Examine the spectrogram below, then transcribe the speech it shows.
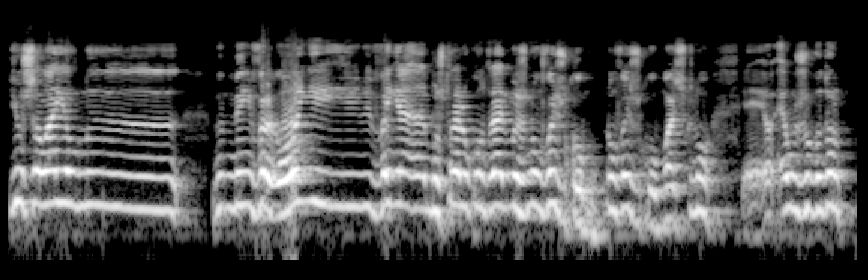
E oxalá ele me, me envergonhe e venha mostrar o contrário, mas não vejo como, não vejo como. Acho que não, é, é um jogador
